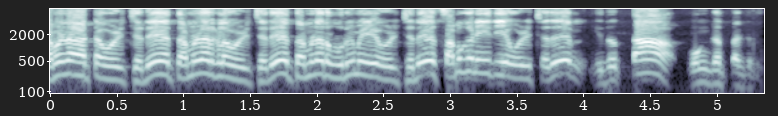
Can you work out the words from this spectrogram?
தமிழ்நாட்டை ஒழிச்சது தமிழர்களை ஒழிச்சது தமிழர் உரிமையை ஒழிச்சது சமூக நீதியை ஒழிச்சது இதுதான் உங்க தகுதி.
